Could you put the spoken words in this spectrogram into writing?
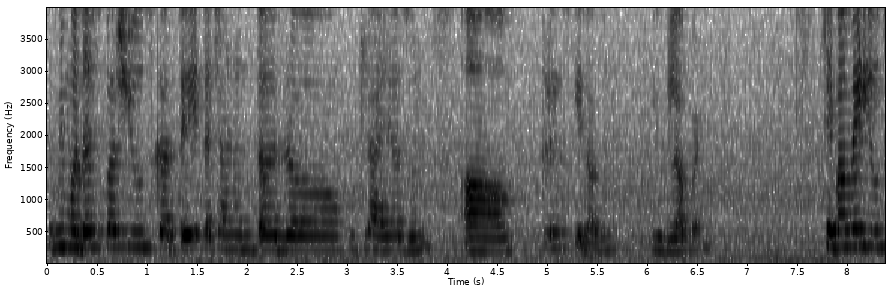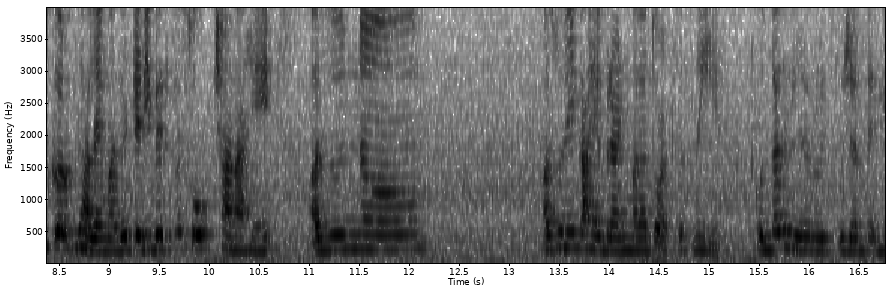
तर मी मदस्पर्श यूज करते. त्याच्यानंतर कुठलं आहे अजून? कुठलं यूज केलं अजून? युगला पण. सेबामेड यूज करून झालं आहे माझं टेडीबेरचं सोप छान आहे. अजून अजून एक आहे ब्रँड मला तो आठवत नाही आहे कोणता दिलेला रोहित पूजन त्यांनी?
